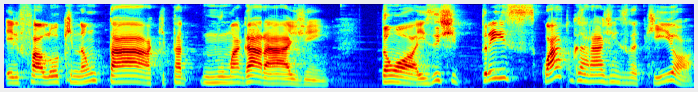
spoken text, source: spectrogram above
ele falou que não tá, que tá numa garagem. Então, ó, existe três, quatro garagens aqui, ó.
